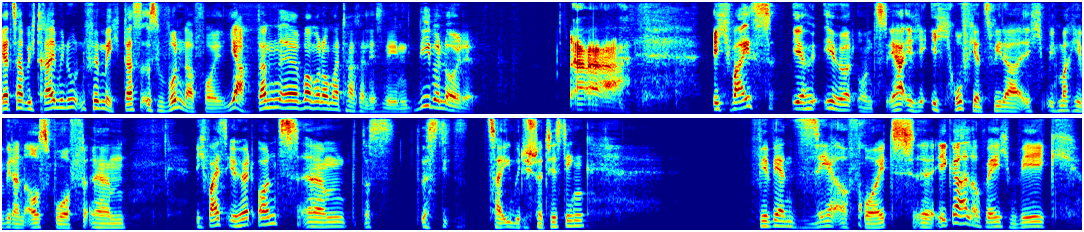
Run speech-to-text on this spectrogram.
jetzt habe ich drei Minuten für mich. Das ist wundervoll. Ja, dann äh, wollen wir noch mal Tacheles reden. Liebe Leute, ah, ich weiß, ihr, ihr hört uns. Ja, ich, ich rufe jetzt wieder, ich, ich mache hier wieder einen Auswurf. Ähm, ich weiß, ihr hört uns. Ähm, das, das zeigen mir die Statistiken. Wir werden sehr erfreut, äh, egal auf welchem Weg.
